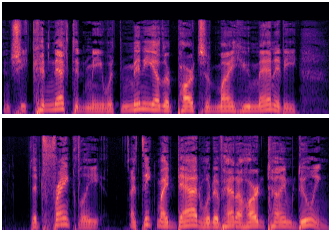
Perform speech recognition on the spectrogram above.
And she connected me with many other parts of my humanity that, frankly, I think my dad would have had a hard time doing.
